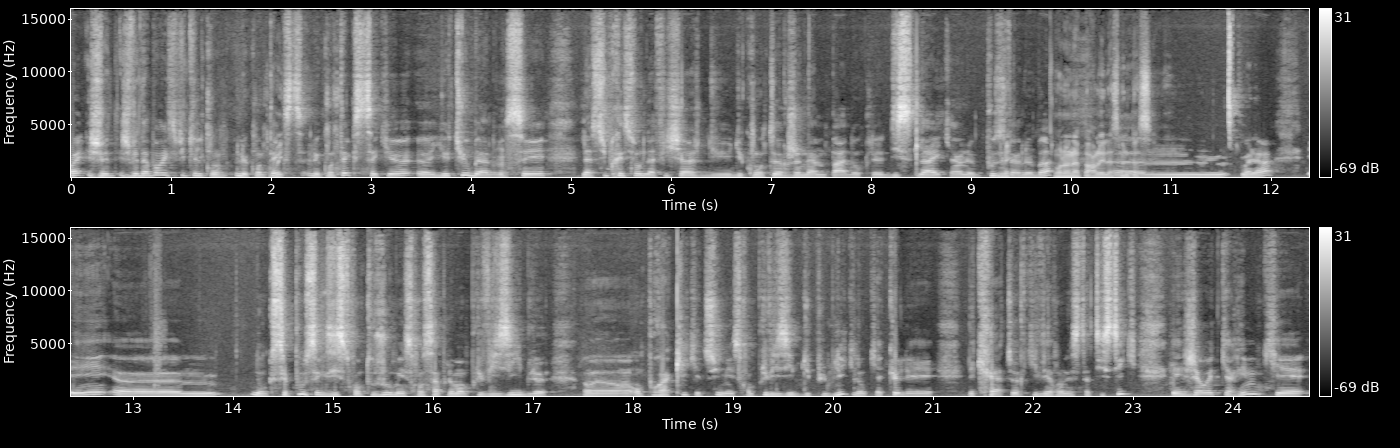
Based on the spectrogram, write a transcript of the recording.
Ouais, je, vais d'abord expliquer le, contexte. Le contexte, c'est que euh, YouTube a annoncé la suppression de l'affichage du, compteur Je n'aime pas, donc le dislike, hein, le pouce vers le bas. On en a parlé la semaine euh, passée. Voilà. Et euh, donc ces pouces existeront toujours, mais ils seront simplement plus visibles. on pourra cliquer dessus, mais ils seront plus visibles du public. Donc il n'y a que les, les, créateurs qui verront les statistiques. Et Jawed Karim, qui est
